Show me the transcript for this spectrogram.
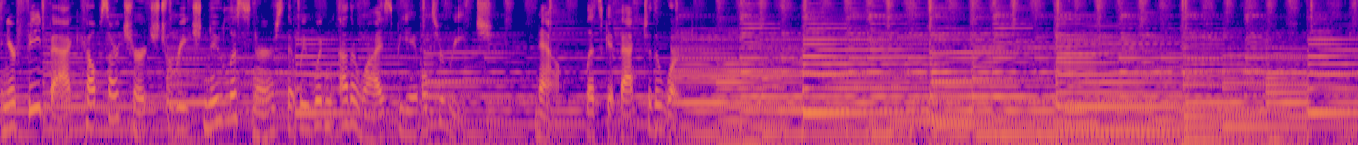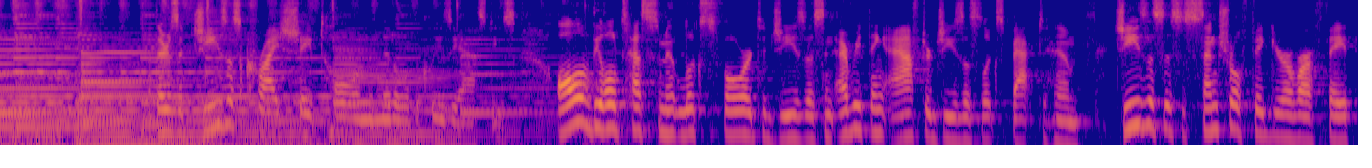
and your feedback helps our church to reach new listeners that we wouldn't otherwise be able to reach. Now, let's get back to the work. There's a Jesus Christ shaped hole in the middle of Ecclesiastes. All of the Old Testament looks forward to Jesus, and everything after Jesus looks back to him. Jesus is the central figure of our faith.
